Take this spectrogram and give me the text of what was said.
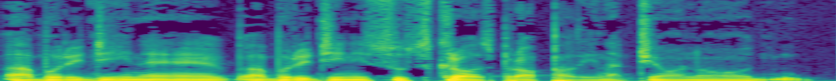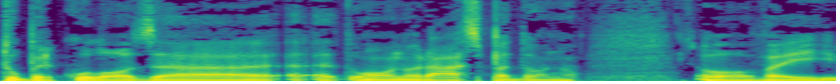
aboriđine, aboriđini su skroz propali, znači, ono, tuberkuloza, ono, raspad, ono, ovaj,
